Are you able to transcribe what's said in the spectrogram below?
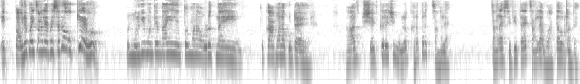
एक पाहुणे पाहिजे चांगलं आहे सगळं ओके आहे हो. पण मुलगी म्हणते नाही तो मला आवडत नाही. तो कामाला कुठे आहे? आज शेतकऱ्याची मुलं खरोखरच चांगल्या चांगल्या स्थितीत आहेत चांगल्या वातावरणात आहेत.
